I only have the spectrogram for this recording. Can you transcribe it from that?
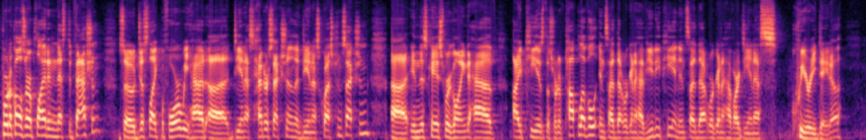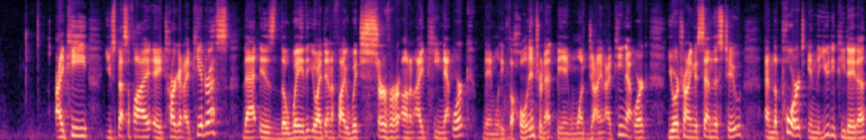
Protocols are applied in a nested fashion. So just like before, we had a DNS header section and the DNS question section. Uh, in this case, we're going to have IP as the sort of top level. Inside that, we're going to have UDP, and inside that, we're going to have our DNS query data. IP, you specify a target IP address. That is the way that you identify which server on an IP network, namely the whole internet being one giant IP network, you are trying to send this to. And the port in the UDP data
